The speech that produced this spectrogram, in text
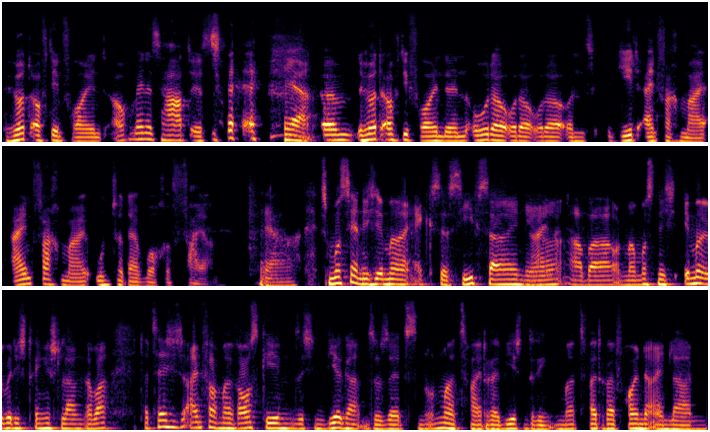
hört auf den Freund, auch wenn es hart ist. ja. ähm, hört auf die Freundin oder, oder, oder und geht einfach mal, einfach mal unter der Woche feiern. Ja, es muss ja nicht immer exzessiv sein, ja, Nein, aber und man muss nicht immer über die Stränge schlagen, aber tatsächlich einfach mal rausgehen, sich in den Biergarten zu setzen und mal zwei, drei Bierchen trinken, mal zwei, drei Freunde einladen.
